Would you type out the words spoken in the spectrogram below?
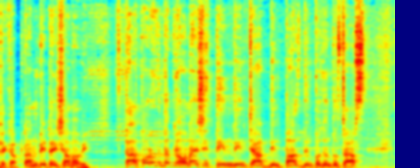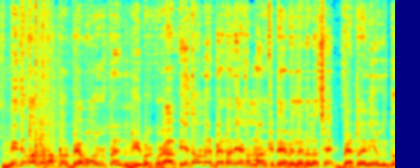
ব্যাকআপ টানবে, এটাই স্বাভাবিক। তারপরেও কিন্তু আপনি অনায়াসে তিন দিন, চার দিন, পাঁচ দিন পর্যন্ত চার্জ নিতে পারবেন আপনার ব্যবহারের উপরে নির্ভর করে। আর এই ধরনের ব্যাটারি এখন মার্কেটে অ্যাভেলেবেল আছে। ব্যাটারি নিয়েও কিন্তু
